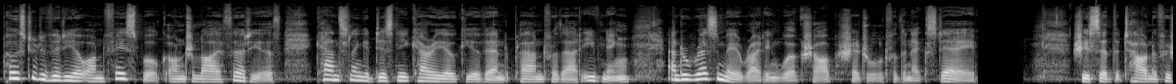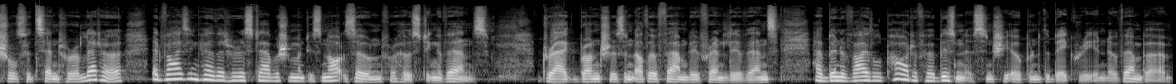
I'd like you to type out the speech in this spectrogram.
posted a video on Facebook on July 30th canceling a Disney karaoke event planned for that evening and a resume writing workshop scheduled for the next day. She said that town officials had sent her a letter advising her that her establishment is not zoned for hosting events. Drag brunches and other family friendly events have been a vital part of her business since she opened the bakery in November.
